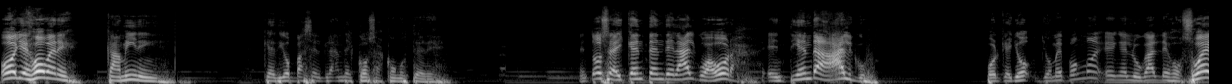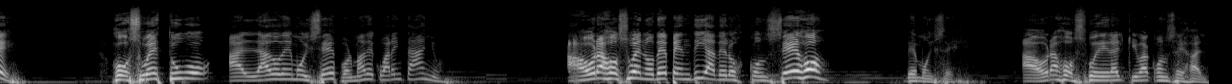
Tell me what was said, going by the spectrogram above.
Oye, jóvenes, caminen, que Dios va a hacer grandes cosas con ustedes. Entonces hay que entender algo ahora, entienda algo. Porque yo, yo me pongo en el lugar de Josué. Josué estuvo al lado de Moisés por más de 40 años. Ahora Josué no dependía de los consejos de Moisés. Ahora Josué era el que iba a aconsejar.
